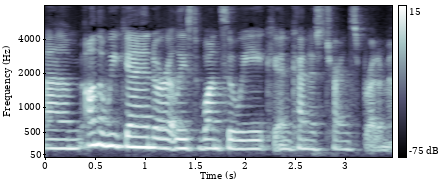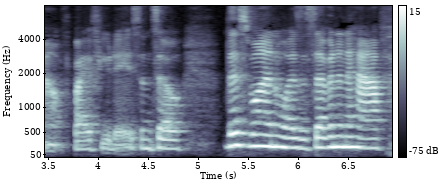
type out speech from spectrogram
Um, on the weekend or at least once a week and kind of try and spread them out by a few days. And so this one was a seven and a half,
